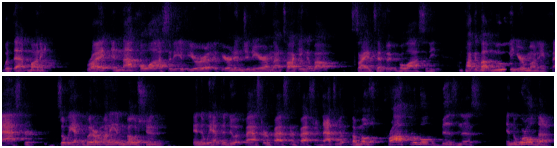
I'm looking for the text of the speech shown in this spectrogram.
with that money, right? And not velocity. If you're a, if you're an engineer, I'm not talking about scientific velocity. I'm talking about moving your money faster. So we have to put our money in motion and then we have to do it faster and faster and faster. That's what the most profitable business in the world does.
